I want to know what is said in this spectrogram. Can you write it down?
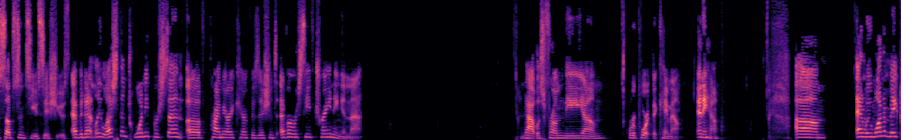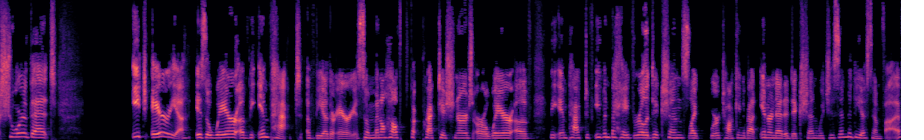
substance use issues. Evidently less than 20 percent of primary care physicians ever receive training in that that was from the um, report that came out. Anyhow um, and we want to make sure that each area is aware of the impact of the other areas. So mental health practitioners are aware of the impact of even behavioral addictions like we're talking about internet addiction which is in the dsm-5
